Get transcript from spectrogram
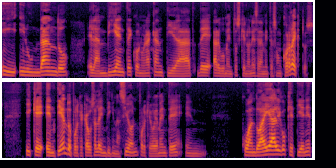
y inundando el ambiente con una cantidad de argumentos que no necesariamente son correctos. Y que entiendo por qué causa la indignación porque obviamente en, cuando hay algo que tiene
